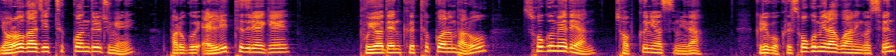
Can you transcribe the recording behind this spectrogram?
여러 가지 특권들 중에 바로 그 엘리트들에게 부여된 그 특권은 바로 소금에 대한 접근이었습니다. 그리고 그 소금이라고 하는 것은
